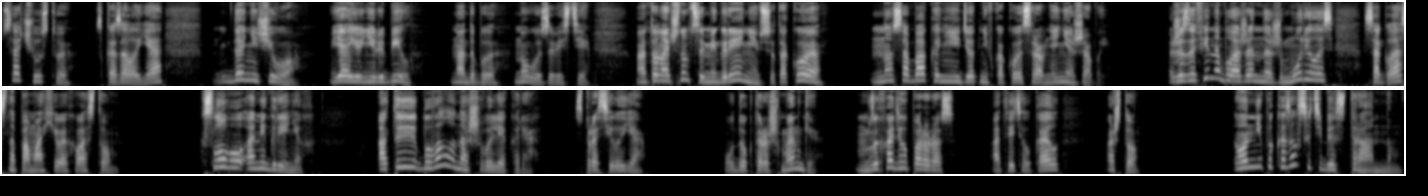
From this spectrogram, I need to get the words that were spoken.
«Сочувствую», — сказала я. «Да ничего, я ее не любил, надо бы новую завести. А то начнутся мигрени и все такое. Но собака не идет ни в какое сравнение с жабой. Жозефина блаженно жмурилась, согласно помахивая хвостом. «К слову о мигренях. А ты бывал у нашего лекаря?» — спросила я. «У доктора Шменге? Заходил пару раз», — ответил Кайл. «А что?» «Он не показался тебе странным?»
